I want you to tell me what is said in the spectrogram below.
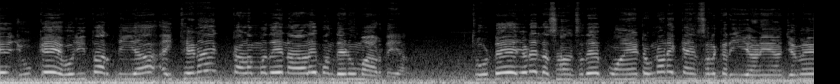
ਇਹ ਯੂਕੇ ਇਹੋ ਜੀ ਧਰਤੀ ਆ, ਇੱਥੇ ਨਾ ਕਲਮ ਦੇ ਨਾਲ ਇਹ ਬੰਦੇ ਨੂੰ ਮਾਰਦੇ ਆ। ਤੁਹਾਡੇ ਜਿਹੜੇ ਲਾਇਸੈਂਸ ਦੇ ਪੁਆਇੰਟ ਉਹਨਾਂ ਨੇ ਕੈਨਸਲ ਕਰੀ ਜਾਣੇ ਆ, ਜਿਵੇਂ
